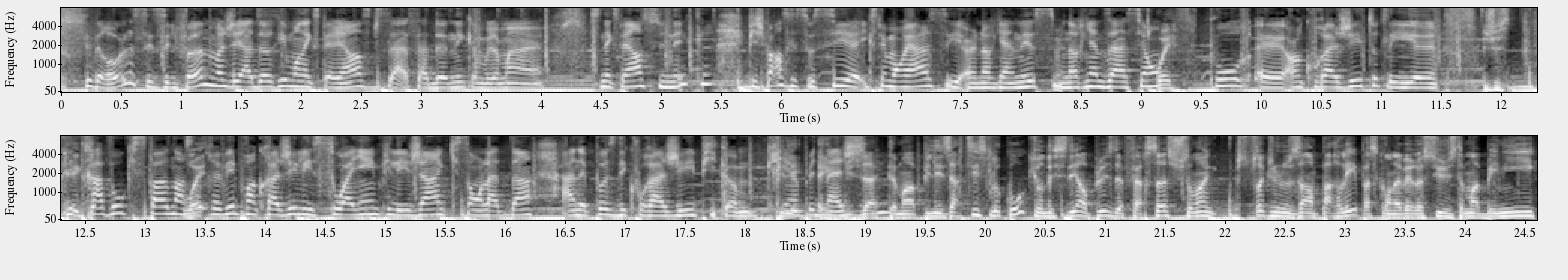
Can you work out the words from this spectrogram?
c'est drôle, c'est le fun. Moi, j'ai adoré mon expérience. Puis ça, ça a donné comme vraiment, un- c'est une expérience unique. là. Puis je pense que c'est aussi, euh, XP Montréal, c'est un organisme, une organisation pour euh, encourager toutes les, euh, Juste. les travaux qui se passent dans le Ouais. centre-ville, pour encourager les citoyens puis les gens qui sont là-dedans à ne pas se décourager puis comme créer Puis un peu de magie. Exactement. Puis les artistes locaux qui ont décidé en plus de faire ça, justement, c'est pour ça que je nous en parlais parce qu'on avait reçu justement Benny,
